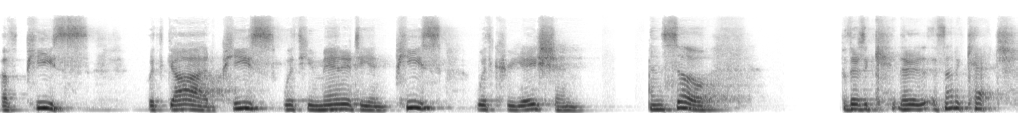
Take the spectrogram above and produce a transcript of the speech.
of peace with God, peace with humanity, and peace with creation. And so, but there's a there, it's not a catch,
